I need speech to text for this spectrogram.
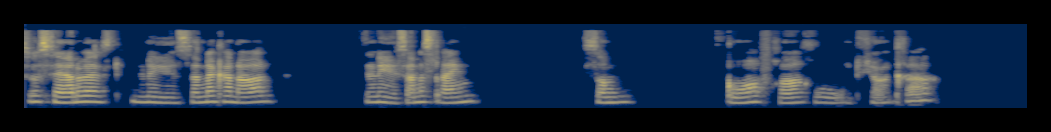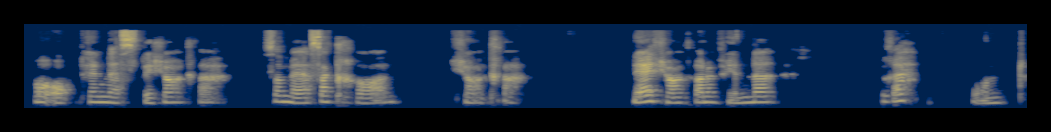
Så ser du en lysende kanal, en lysende streng, som går fra rotkjakra og opp til neste chakra, som er sakralchakra. Det er chakra du finner rett rundt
